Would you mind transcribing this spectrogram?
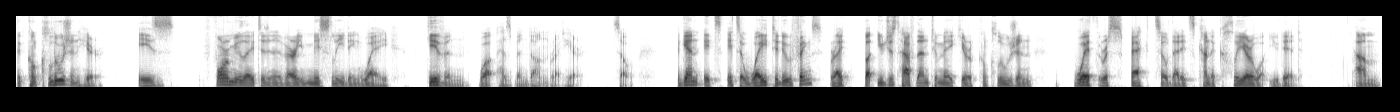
the conclusion here is formulated in a very misleading way given what has been done right here. So again, it's it's a way to do things, right? But you just have then to make your conclusion with respect so that it's kind of clear what you did. Um,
